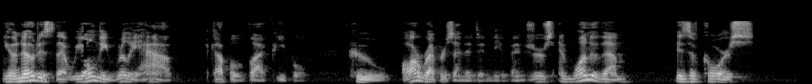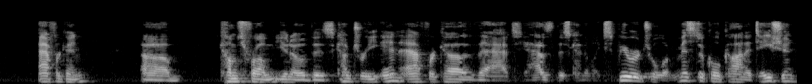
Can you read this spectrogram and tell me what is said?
you'll notice that we only really have a couple of black people who are represented in the Avengers, and one of them is, of course, African. Um, comes from you know this country in Africa that has this kind of like spiritual or mystical connotation,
